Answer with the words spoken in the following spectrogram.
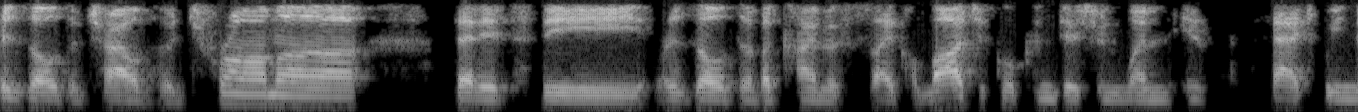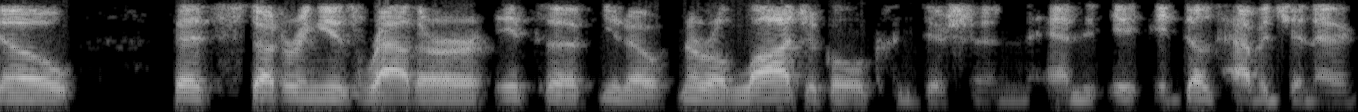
result of childhood trauma, that it's the result of a kind of psychological condition. When in fact we know that stuttering is rather it's a you know neurological condition, and it, it does have a genetic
